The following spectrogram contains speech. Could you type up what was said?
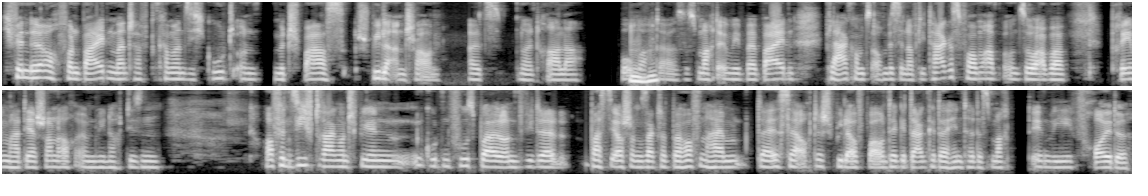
Ich finde auch von beiden Mannschaften kann man sich gut und mit Spaß Spiele anschauen als neutraler Beobachter. Mhm. Also es macht irgendwie bei beiden, klar kommt es auch ein bisschen auf die Tagesform ab und so, aber Bremen hat ja schon auch irgendwie noch diesen offensiv tragen und spielen guten Fußball. Und wie der Basti auch schon gesagt hat, bei Hoffenheim, da ist ja auch der Spielaufbau und der Gedanke dahinter, das macht irgendwie Freude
